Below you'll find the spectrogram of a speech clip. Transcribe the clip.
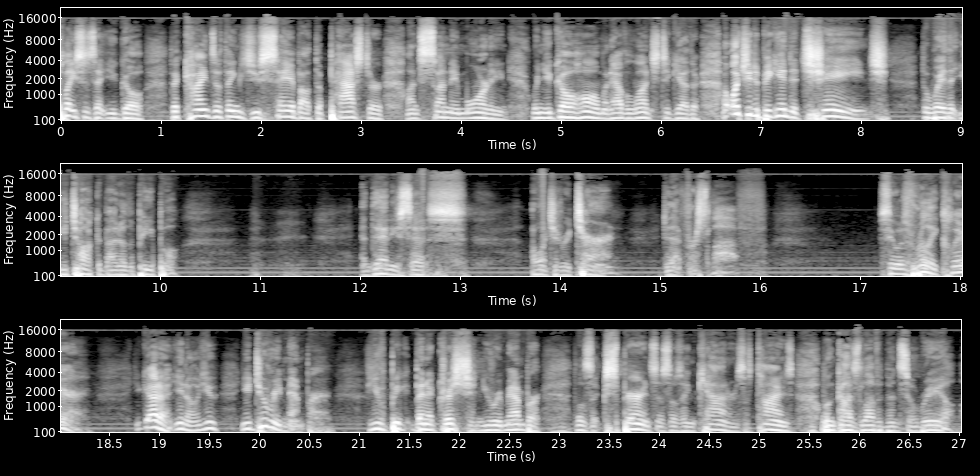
places that you go, the kinds of things you say about the pastor on Sunday morning when you go home and have lunch together. I want you to begin to change the way that you talk about other people. And then he says, I want you to return to that first love. See, it was really clear. You gotta, you know, you you do remember you've been a Christian, you remember those experiences, those encounters, those times when God's love has been so real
